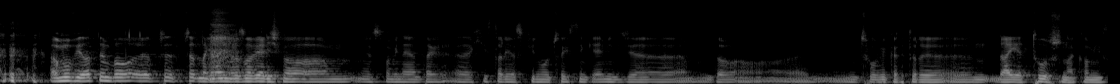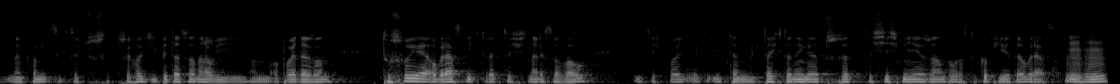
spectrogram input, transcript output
A mówię o tym, bo e, przed, przed nagraniem rozmawialiśmy o, um, wspominałem tak, e, historię z filmu Chasing Amy, gdzie do człowieka, który e, daje tusz na, komiks, na komiksy, ktoś przychodzi i pyta, co on robi i on opowiada, że on tuszuje obrazki, które ktoś narysował i ktoś i ten ktoś, kto do niego przyszedł, to się śmieje, że on po prostu kopiuje te obrazki. Mhm.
